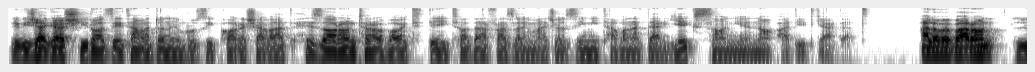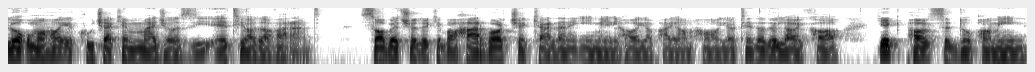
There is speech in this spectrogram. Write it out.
به ویژه اگر شیرازه تمدن امروزی پاره شود هزاران ترابایت دیتا در فضای مجازی می تواند در یک ثانیه ناپدید گردد علاوه بر آن لغمه های کوچک مجازی اعتیاد آورند ثابت شده که با هر بار چک کردن ایمیل ها یا پیام ها یا تعداد لایک ها یک پالس دوپامین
